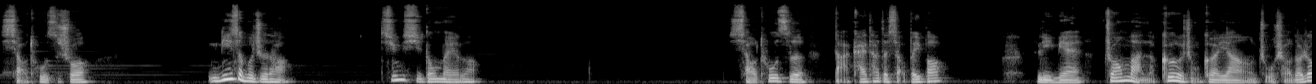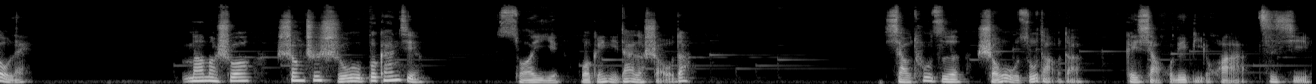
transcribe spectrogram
小兔子说：“你怎么知道？惊喜都没了。”小兔子打开他的小背包，里面装满了各种各样煮熟的肉类。妈妈说。生吃食物不干净，所以我给你带了熟的。小兔子手舞足蹈的给小狐狸比划自己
